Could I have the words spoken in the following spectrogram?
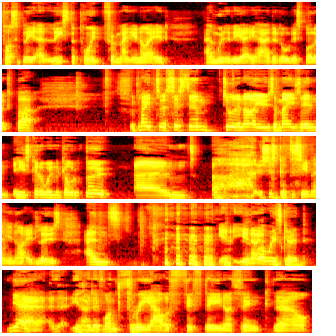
possibly at least a point from Man United and win at the Etihad and all this bollocks. But we played to a system. Jordan Ayew's amazing. He's going to win the Golden Boot. And uh, it's just good to see Man United lose. And, you, you know, Always good. Yeah, you know, they've won three out of 15, I think, now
